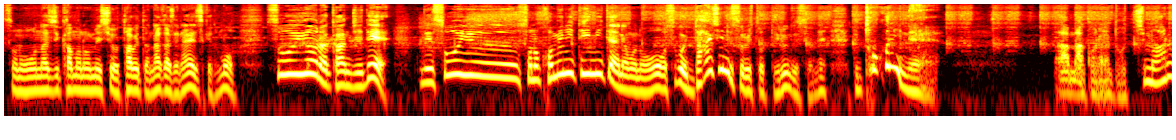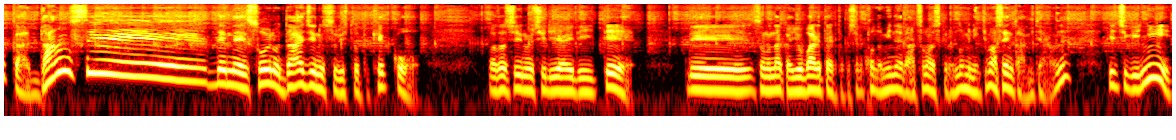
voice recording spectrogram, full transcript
その同じ釜の飯を食べた仲じゃないですけどもそういうような感じででそういうそのコミュニティみたいなものをすごい大事にする人っているんですよね。で特にねあまあこれはどっちもあるか。男性でねそういうの大事にする人って結構私の知り合いでいてでそのなんか呼ばれたりとかして今度みんなで集まるんですけど飲みに行きませんか？みたいなね。律儀に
